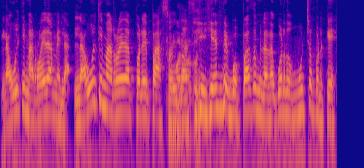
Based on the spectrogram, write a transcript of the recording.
la última rueda, me la, la última rueda por el paso y la siguiente pospaso me la acuerdo mucho porque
